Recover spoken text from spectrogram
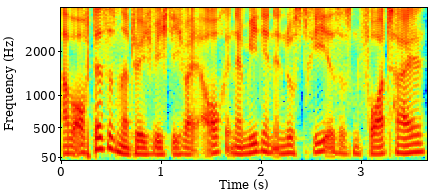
Aber auch das ist natürlich wichtig, weil auch in der Medienindustrie ist es ein Vorteil,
